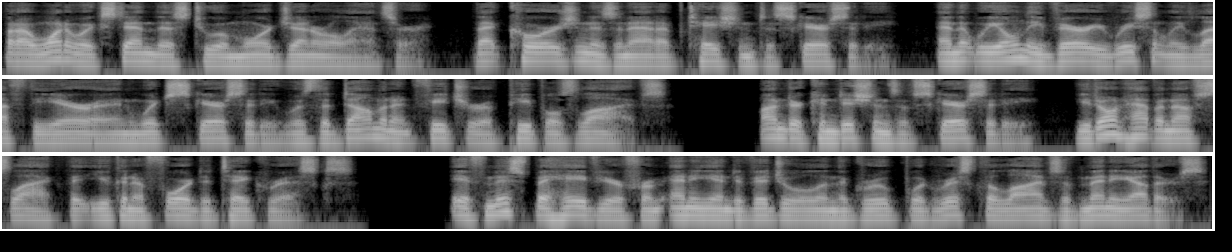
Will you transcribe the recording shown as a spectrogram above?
But I want to extend this to a more general answer that coercion is an adaptation to scarcity, and that we only very recently left the era in which scarcity was the dominant feature of people's lives. Under conditions of scarcity, you don't have enough slack that you can afford to take risks. If misbehavior from any individual in the group would risk the lives of many others,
